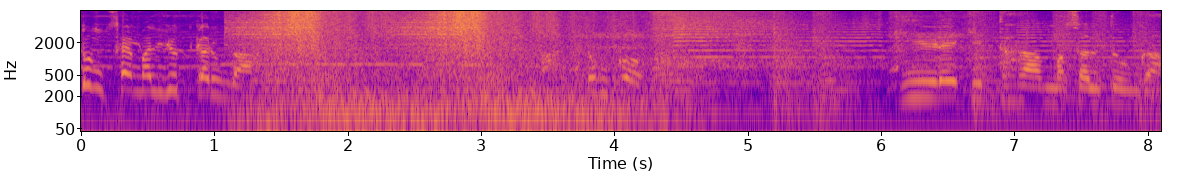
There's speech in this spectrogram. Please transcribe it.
तुमसे मलयुद्ध करूँगा। तुमको कीड़े की तरह मसल दूँगा।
